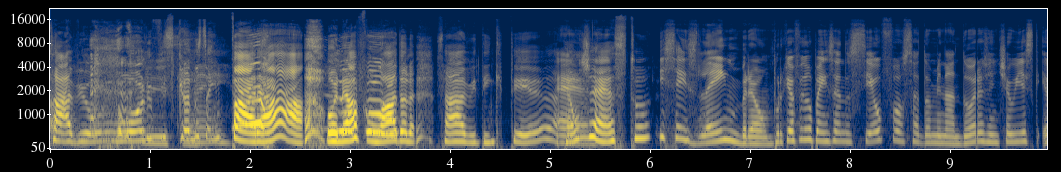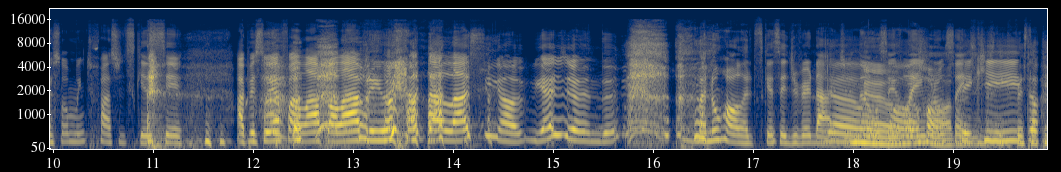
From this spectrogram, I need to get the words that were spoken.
sabe, o olho piscando sem parar, olhar pro lado, olhar- sabe? Tem que ter até É. um gesto. E vocês lembram? Porque eu fico pensando, se eu fosse a dominadora, gente, eu ia. Eu sou muito fácil de esquecer. a pessoa ia falar a palavra e eu ia estar lá assim, ó, viajando. Mas não rola de esquecer de verdade. Não, Não, vocês não lembram rola. sempre. Tem que Tem que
